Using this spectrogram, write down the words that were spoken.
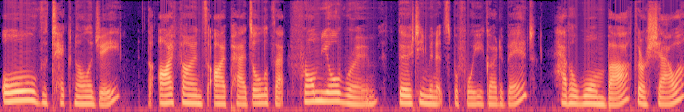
all the technology, the iPhones, iPads, all of that from your room 30 minutes before you go to bed. Have a warm bath or a shower.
